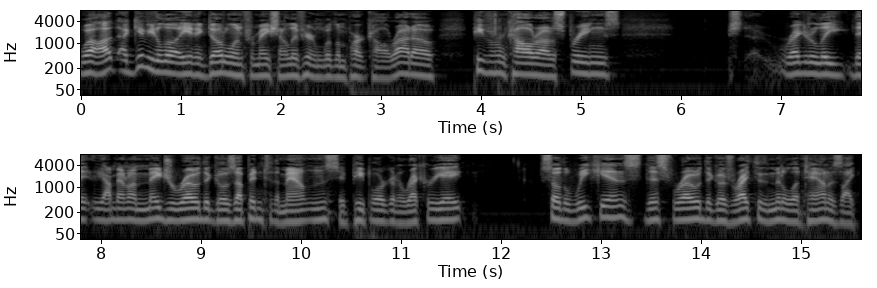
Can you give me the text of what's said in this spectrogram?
Well, I'll, I'll, give you a little anecdotal information. I live here in Woodland Park, Colorado. People from Colorado Springs regularly, they, I'm on a major road that goes up into the mountains if people are going to recreate. So the weekends, this road that goes right through the middle of town is like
